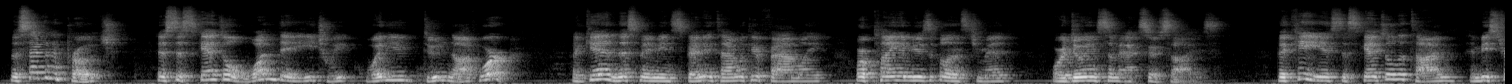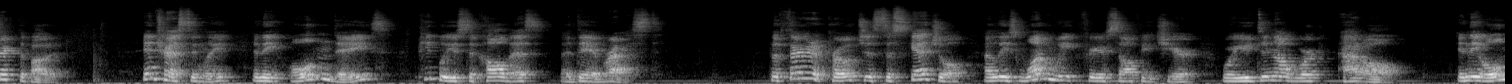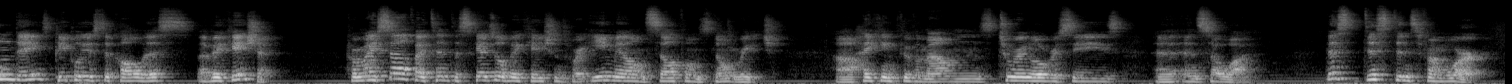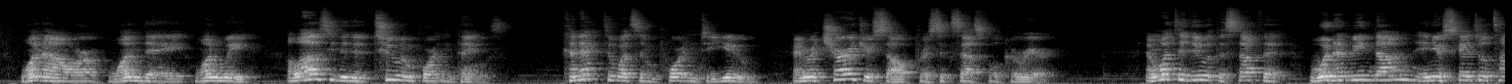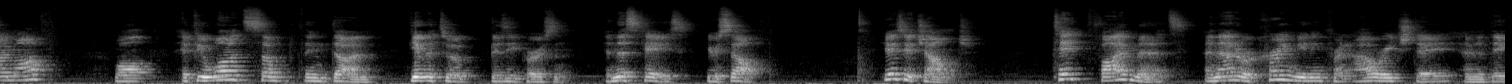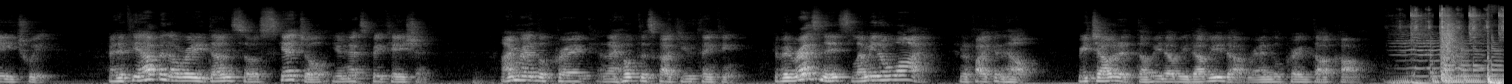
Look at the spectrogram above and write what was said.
The second approach is to schedule one day each week when you do not work. Again, this may mean spending time with your family, or playing a musical instrument, or doing some exercise. The key is to schedule the time and be strict about it. Interestingly, in the olden days, people used to call this a day of rest. The third approach is to schedule at least one week for yourself each year where you do not work at all. In the olden days, people used to call this a vacation. For myself, I tend to schedule vacations where email and cell phones don't reach. Uh, hiking through the mountains, touring overseas, and, and so on. This distance from work, one hour, one day, one week, allows you to do two important things. Connect to what's important to you and recharge yourself for a successful career. And what to do with the stuff that would have been done in your scheduled time off? Well, if you want something done, give it to a busy person. In this case, yourself. Here's your challenge take five minutes and add a recurring meeting for an hour each day and a day each week. And if you haven't already done so, schedule your next vacation. I'm Randall Craig, and I hope this got you thinking. If it resonates, let me know why and if I can help. Reach out at www.randallcraig.com.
